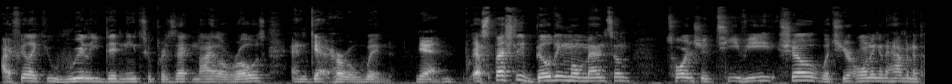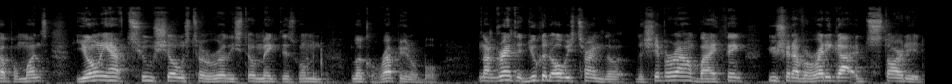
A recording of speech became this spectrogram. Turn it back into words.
I feel like you really did need to present Nyla Rose and get her a win. Yeah. Especially building momentum towards your TV show, which you're only going to have in a couple months. You only have two shows to really still make this woman look reputable. Now, granted, you could always turn the, the ship around, but I think you should have already gotten started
